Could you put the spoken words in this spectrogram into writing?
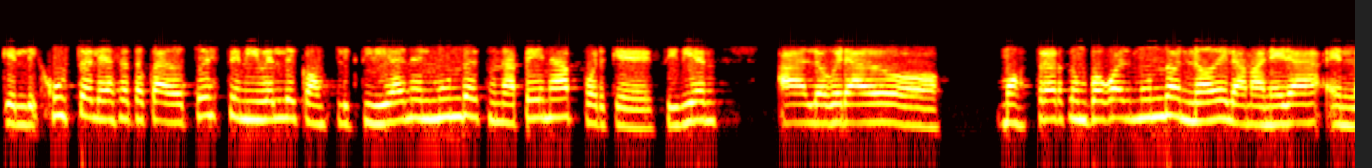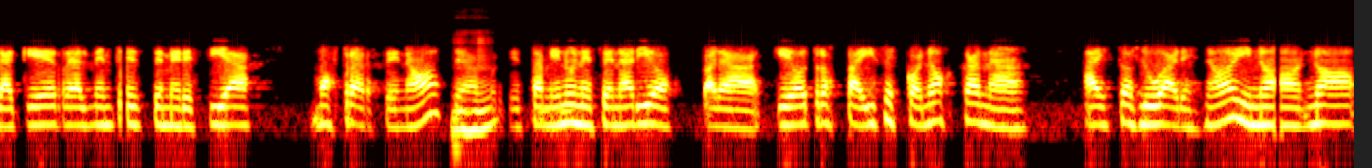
que justo le haya tocado todo este nivel de conflictividad en el mundo es una pena porque si bien ha logrado mostrarse un poco al mundo, no de la manera en la que realmente se merecía mostrarse, ¿no? O sea, porque es también un escenario para que otros países conozcan a, a estos lugares, ¿no? Y no, no,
